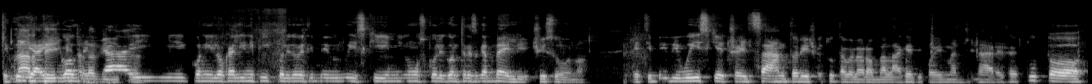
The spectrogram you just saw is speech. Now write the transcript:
E quindi hai il Golden Guy con i localini piccoli dove ti bevi whisky minuscoli con tre sgabelli, ci sono. E ti bevi whisky e c'è il Santori, c'è tutta quella roba là che ti puoi immaginare. C'è tutto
